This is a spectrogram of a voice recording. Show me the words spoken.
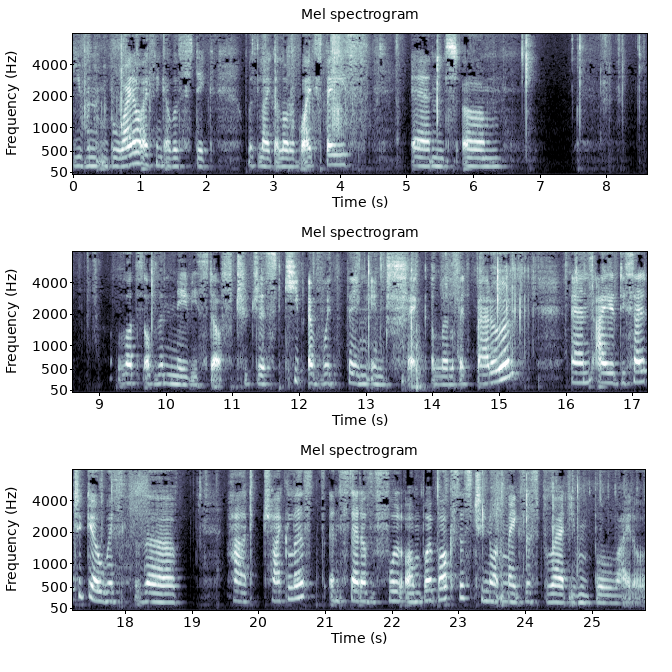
even brighter, I think I will stick with like a lot of white space and um, lots of the navy stuff to just keep everything in check a little bit better. And I decided to go with the heart checklists instead of the full ombre boxes to not make the spread even brighter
